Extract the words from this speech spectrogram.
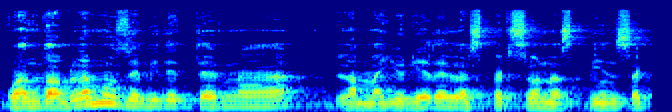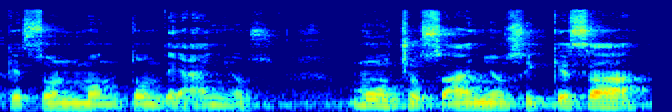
Cuando hablamos de vida eterna, la mayoría de las personas piensa que son un montón de años, muchos años, y que esa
